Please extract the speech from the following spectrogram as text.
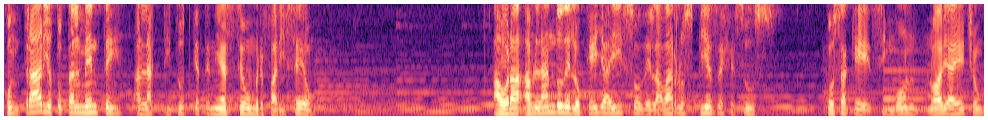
contrario totalmente a la actitud que tenía este hombre fariseo. Ahora, hablando de lo que ella hizo de lavar los pies de Jesús, cosa que Simón no había hecho,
